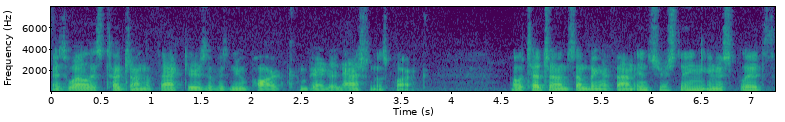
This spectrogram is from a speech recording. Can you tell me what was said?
as well as touch on the factors of his new park compared to Nationals Park. I will touch on something I found interesting in his splits,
